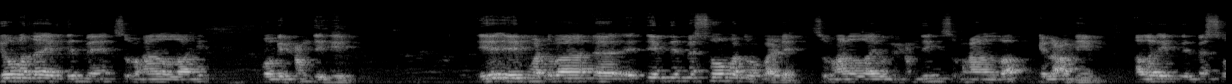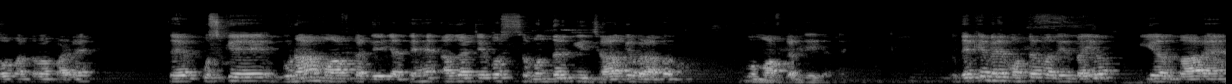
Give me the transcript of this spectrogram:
جو بندہ ایک دن میں سبحان اللہ و بحمدی یہ ایک مرتبہ، ایک دن میں سو مرتبہ پڑھ لے سبحان اللہ و بحمدی سبحان اللہ العظیم۔ اگر ایک دن میں سو مرتبہ پڑھ لے تو اس کے گناہ معاف کر دیے جاتے ہیں، اگرچہ وہ سمندر کی جا کے برابر ہوں، وہ معاف کر دیے جاتے ہیں۔ تو دیکھیں میرے محترم عزیز بھائیو، یہ اذکار ہیں،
